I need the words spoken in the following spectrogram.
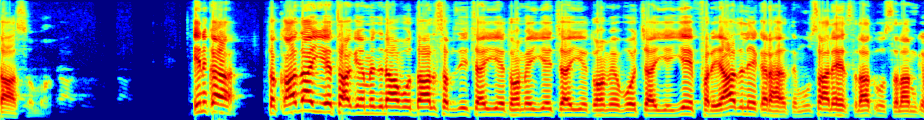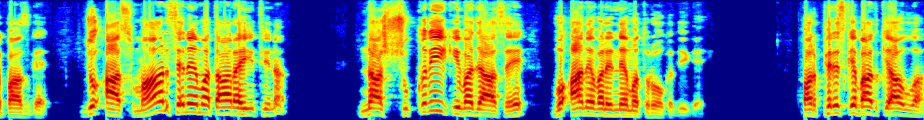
داسما۔ ان کا تقاضا یہ تھا کہ ہمیں جناب وہ دال سبزی چاہیے، تو ہمیں یہ چاہیے، تو ہمیں وہ چاہیے، یہ فریاد لے کر حضرت موسیٰ علیہ السلاۃ والسلام کے پاس گئے۔ جو آسمان سے نعمت آ رہی تھی نا نہ شکری کی وجہ سے وہ آنے والی نعمت روک دی گئی۔ اور پھر اس کے بعد کیا ہوا؟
